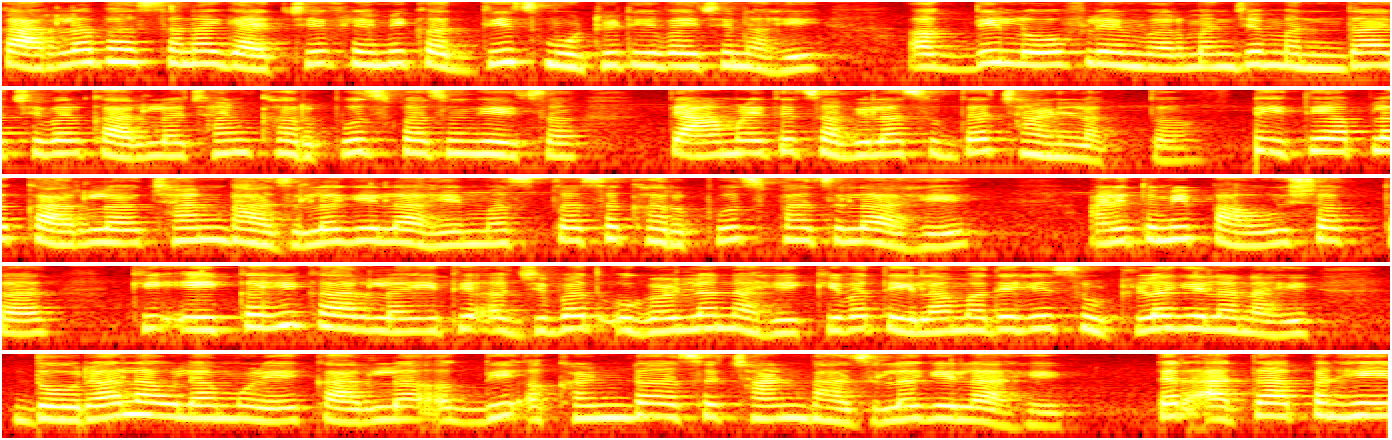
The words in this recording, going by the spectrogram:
कारलं भाजताना गॅसची फ्लेम ही कधीच मोठी ठेवायची नाही. अगदी लो फ्लेमवर म्हणजे मंद आचेवर कारलं छान खरपूस भाजून घ्यायचं त्यामुळे ते चवीला सुद्धा छान लागतं. इथे आपलं कारलं छान भाजलं गेलं आहे मस्त असं खरपूस भाजलं आहे. आणि तुम्ही पाहू शकतात की एकही कारलं इथे अजिबात उघडलं नाही किंवा तेलामध्ये हे सुटलं गेलं नाही दोरा लावल्यामुळे कारलं अगदी अखंड असं छान भाजलं गेलं आहे. तर आता आपण हे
